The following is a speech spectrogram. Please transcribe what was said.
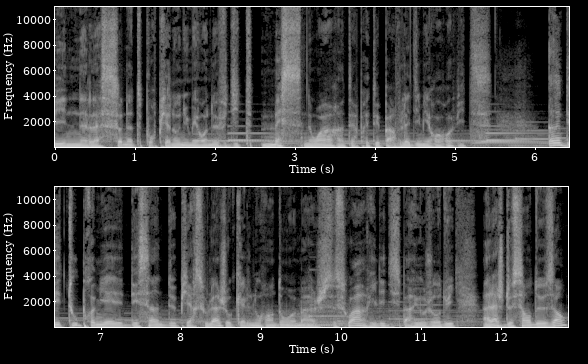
La sonate pour piano numéro 9 dite Messe noire interprétée par Vladimir Horowitz. Un des tout premiers dessins de Pierre Soulages auquel nous rendons hommage ce soir, il est disparu aujourd'hui à l'âge de 102 ans.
